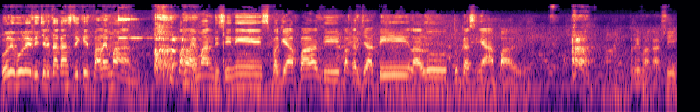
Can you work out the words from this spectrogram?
Boleh boleh diceritakan sedikit Pak Leman. Pak Leman di sini sebagai apa di Pakerjati, lalu tugasnya apa? gitu? Terima kasih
